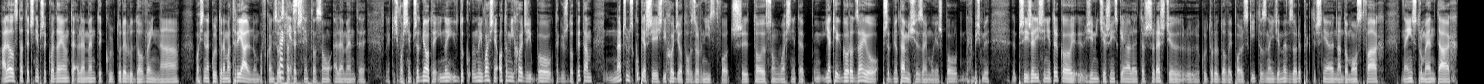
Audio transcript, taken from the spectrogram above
ale ostatecznie przekładają te elementy kultury ludowej na właśnie na kulturę materialną, bo w końcu tak ostatecznie jest. to są elementy, jakieś właśnie przedmioty. I no, i do, no i właśnie o to mi chodzi, bo tak już dopytam, na czym skupiasz się, jeśli chodzi o to wzornictwo? Czy to są właśnie te, jakiego rodzaju przedmiotami się zajmujesz? Bo jakbyśmy przyjrzeli się nie tylko ziemi cieszyńskiej, ale też reszcie y, kultury ludowej Polski, to znajdziemy wzory praktycznie na domostwach, na instrumentach,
